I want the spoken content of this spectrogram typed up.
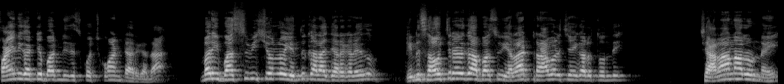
ఫైన్ కట్టి బండిని తీసుకొచ్చుకో అంటారు కదా. మరి బస్సు విషయంలో ఎందుకు అలా జరగలేదు? ఇన్ని సంవత్సరాలుగా ఆ బస్సు ఎలా ట్రావెల్ చేయగలుగుతుంది? చలానాలు ఉన్నాయి.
